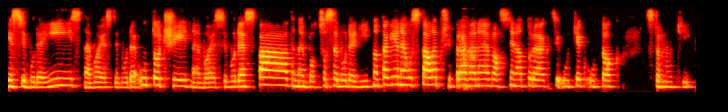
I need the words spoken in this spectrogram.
jestli bude jíst, nebo jestli bude útočit, nebo jestli bude spát, nebo co se bude dít, no tak je neustále připravené vlastně na tu reakci útěk, útok strnutí.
